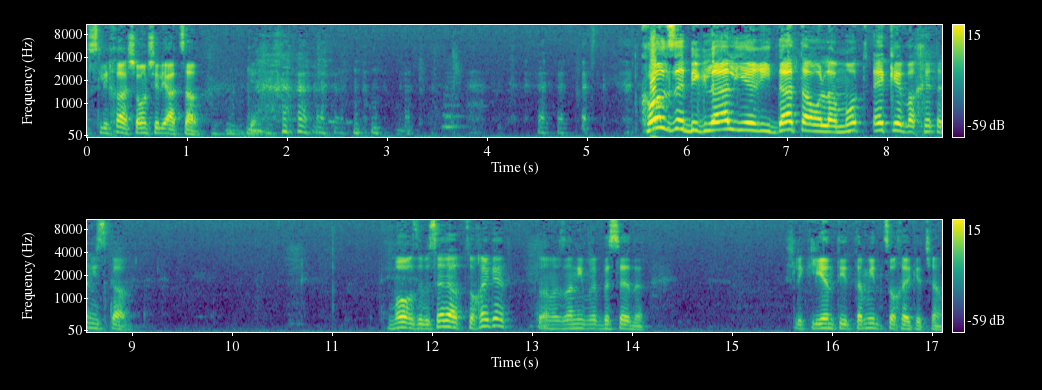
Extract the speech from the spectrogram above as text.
סליחה, השעון שלי עצר. כן. כל זה בגלל ירידת העולמות עקב החטא הנזכר. מור, זה בסדר? את צוחקת? טוב, אז אני בסדר. יש לי קליינטית תמיד צוחקת שם.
